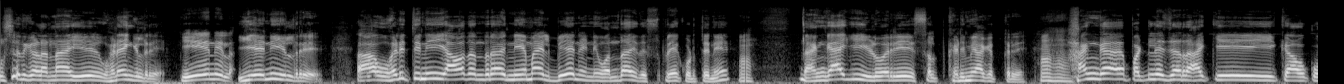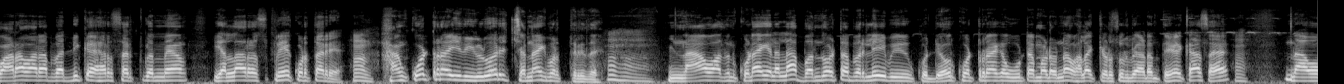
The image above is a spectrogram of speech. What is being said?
ಔಷಧಿಗಳನ್ನು ಈ ಹೊಡೆಯಂಗಿಲ್ಲ ರೀ ಏನಿಲ್ಲ. ಏನೂ ಇಲ್ಲ ರೀ ಆ ಹೊಡಿತೀನಿ ಯಾವುದಂದ್ರೆ ನಿಯಮ ಇಲ್ಲಿ ಬೇನೆಣ್ಣೆ ಒಂದ ಇದು ಸ್ಪ್ರೇ ಕೊಡ್ತೀನಿ. ಹಂಗಾಗಿ ಇಳುವರಿ ಸ್ವಲ್ಪ ಕಡಿಮೆ ಆಗತ್ತೆ ರೀ ಹಂಗೆ ಫರ್ಟಿಲೈಸರ್ ಹಾಕಿ ಈಗ ಅವಕ್ಕೆ ವಾರ ವಾರ ಬದ್ನಿಕಾಯಿ ಹರ ಸರ್ತ್ಗೊಮ್ಮೆ ಎಲ್ಲಾರು ಸ್ಪ್ರೇ ಕೊಡ್ತಾರೆ. ಹಂಗ ಕೊಟ್ರೆ ಇದು ಇಳುವರಿ ಚೆನ್ನಾಗಿ ಬರ್ತಾರೆ ಇದು. ನಾವು ಅದನ್ನ ಕೊಡಾಗಿಲ್ಲಲ್ಲ ಬಂದೋಟ ಬರಲಿ ದೇವ್ರು ಕೊಟ್ಟರಾಗ ಊಟ ಮಾಡೋಣ ಹೊಲ ಕೆಡ್ಸೋದು ಬೇಡ ಅಂತ ಹೇಳಿ ಕಾಸ. ನಾವು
